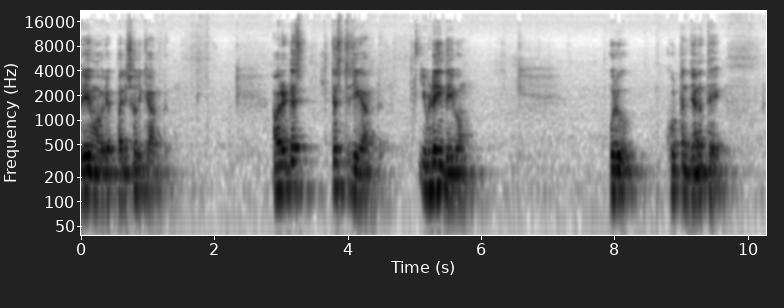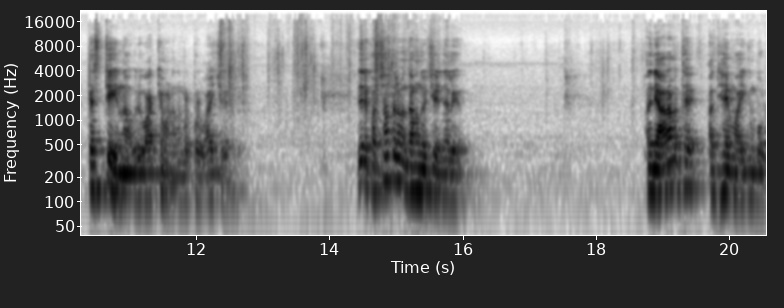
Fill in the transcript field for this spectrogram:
ദൈവം അവരെ പരിശോധിക്കാറുണ്ട്. അവരെ ടെസ്റ്റ് ടെസ്റ്റ് ചെയ്യാറുണ്ട്. ഇവിടെയും ദൈവം ഒരു കൂട്ടം ജനത്തെ ടെസ്റ്റ് ചെയ്യുന്ന ഒരു വാക്യമാണ് നമ്മളിപ്പോൾ വായിച്ചു കേട്ടത്. ഇതിന്റെ പശ്ചാത്തലം എന്താണെന്ന് വെച്ച് കഴിഞ്ഞാൽ അതിന്റെ ആറാമത്തെ അധ്യായം വായിക്കുമ്പോൾ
